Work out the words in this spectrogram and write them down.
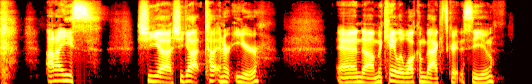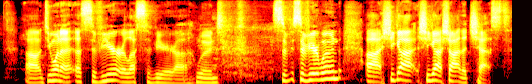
Anais, she, uh, she got cut in her ear. And uh, Michaela, welcome back. It's great to see you. Uh, do you want a, a, severe or less severe uh, wound? Se- severe wound. Uh, she got she got shot in the chest.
